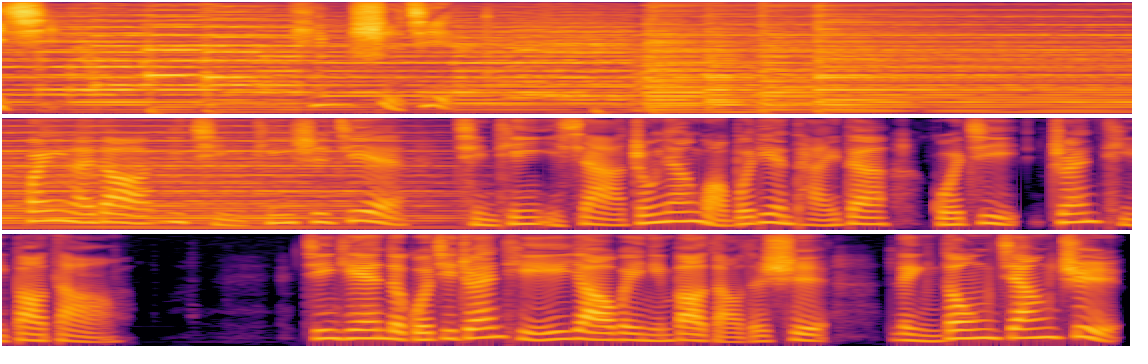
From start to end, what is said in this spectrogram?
一起听世界，欢迎来到一起听世界，请听一下中央广播电台的国际专题报道。今天的国际专题要为您报道的是：凛冬将至，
